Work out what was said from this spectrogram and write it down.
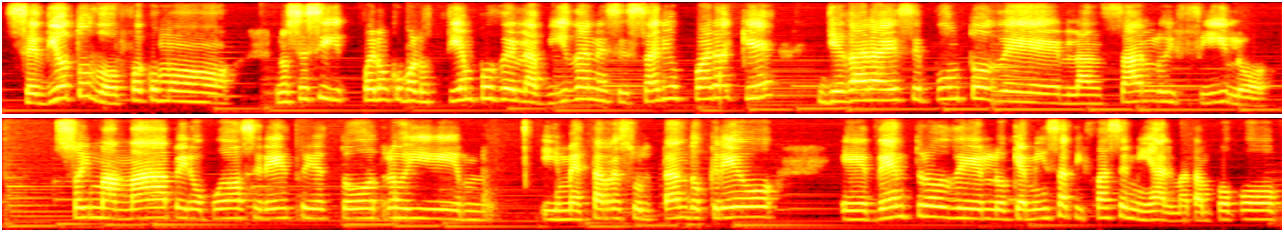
se dio todo, fue como no sé si fueron como los tiempos de la vida necesarios para que llegara a ese punto de lanzarlo y filo. Soy mamá, pero puedo hacer esto y esto otro y, me está resultando, creo, eh, dentro de lo que a mí satisface mi alma. Tampoco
